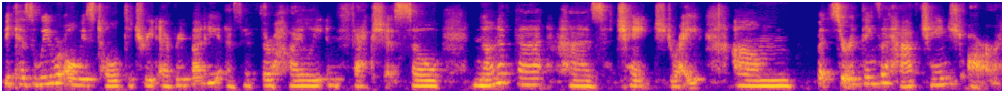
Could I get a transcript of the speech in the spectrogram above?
because we were always told to treat everybody as if they're highly infectious. So none of that has changed, right? Um, but certain things that have changed are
